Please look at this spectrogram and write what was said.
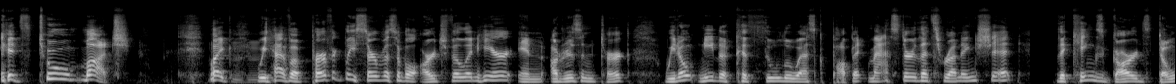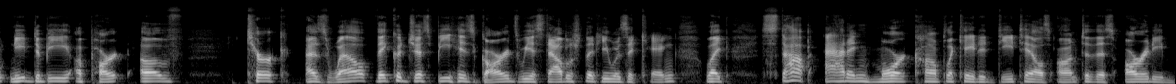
It's too much. Like, mm-hmm. we have a perfectly serviceable arch villain here in Arisen Tyrk. We don't need a Cthulhu esque puppet master that's running shit. The King's guards don't need to be a part of Turk as well. They could just be his guards. We established that he was a king. Like, stop adding more complicated details onto this already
